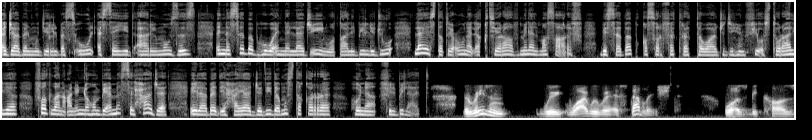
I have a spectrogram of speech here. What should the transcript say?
أجاب المدير المسؤول السيد آري موزز أن السبب هو أن اللاجئين وطالبي اللجوء لا يستطيعون الاقتراض من المصارف بسبب قصر فترة تواجدهم في أستراليا فضلا عن أنهم بأمس الحاجة إلى بدء حياة جديدة مستقرة هنا في البلاد. The reason we why we were established was because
